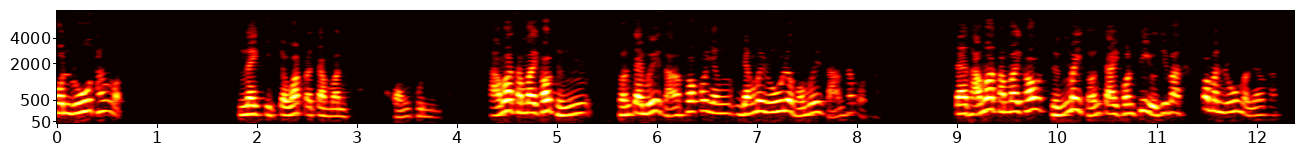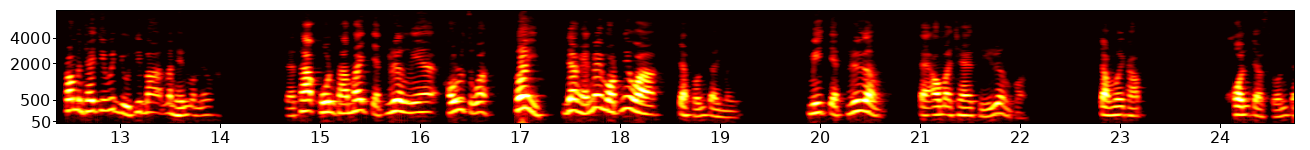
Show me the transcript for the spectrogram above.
คนรู้ทั้งหมด ในกิจวัตรประจำวันของคุณ ถามว่าทำไมเขาถึงสนใจมือที่สามเพราะเขายังยังไม่รู้เรื่องของมือที่สามทั้งหมดครับ แต่ถามว่าทำไมเขาถึงไม่สนใจคนที่อยู่ที่บ้านก็มันรู้หมดแล้วครับ เพราะมันใช้ชีวิตอยู่ที่บ้านมันเห็นหมดแล้วครับ แต่ถ้าคุณทำให้เจ็ดเรื่องเนี้ยเขารู้สึกว่า เฮ้ย ยังเห็นไม่หมดนี่ว่าจะสนใจไหม มีเจ็ดเรื่อง แต่เอามาแชร์สีเรื่องก่อนจำไว้ครับ คนจะสนใจ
